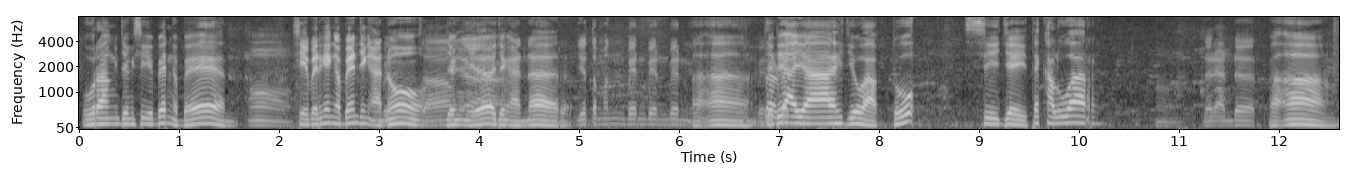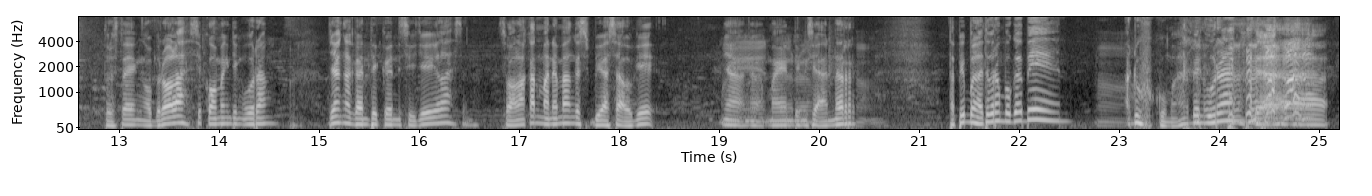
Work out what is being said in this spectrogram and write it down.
Urang jeung si Iben ngeband. Oh. Si Iben ge ngeband jeung Anu, sama. ieu jeung Andar. Dia temen band-band band gitu. Heeh. Band. Jadi aya hiji waktu si J teh keluar. Oh, Dari under. Heeh. Terus teh ngobrol lah si Komeng jeung urang. Jangan ngagantikeun si J lah. Soalnya kan mana geus biasa oge nya Main main, jeung bareng. si Ander. Heeh. Tapi berarti orang boga band. Oh. Aduh, kumaha band urang? Dah.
